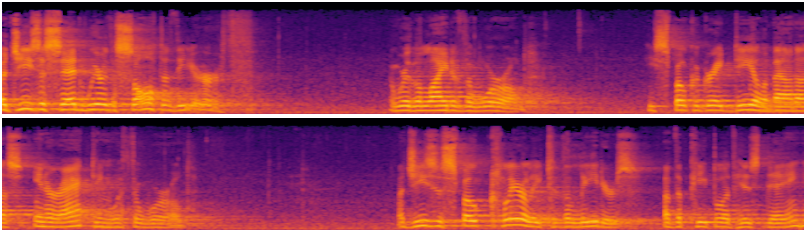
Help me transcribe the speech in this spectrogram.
But Jesus said, We're the salt of the earth, and we're the light of the world. He spoke a great deal about us interacting with the world. Uh, Jesus spoke clearly to the leaders of the people of his day.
